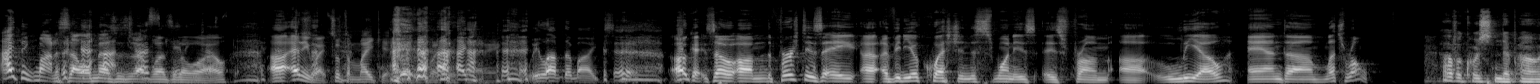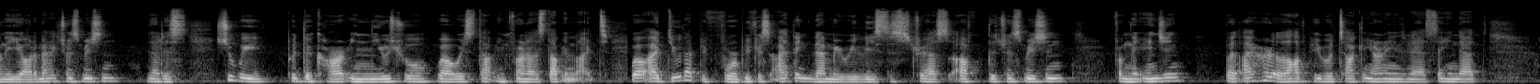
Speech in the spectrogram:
I think Monticello messes it up Just once in a while. Uh, anyway, So it's a mic issue. what you're we love the mics. Okay, so um, the first is a, a a video question. This one is is from uh, Leo, and um, let's roll. I have a question upon the automatic transmission. That is, should we put the car in neutral while we stop in front of a stopping light? Well, I do that before because I think that may release the stress of the transmission from the engine. But I heard a lot of people talking on the internet saying that,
